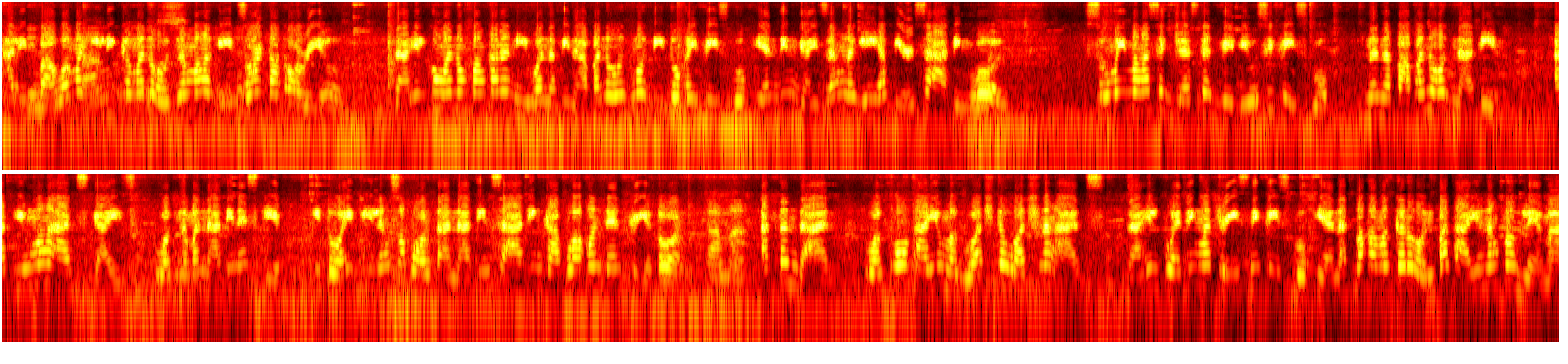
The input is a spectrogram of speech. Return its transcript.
Halimbawa, mahilig ka manood ng mga games or tutorial. Dahil kung anong pangkaraniwan na pinapanood mo dito kay Facebook, yan din guys ang nag appear sa ating wall. So may mga suggested video si Facebook na napapanood natin. At yung mga ads guys, huwag naman natin skip. Ito ay bilang suporta natin sa ating kapwa content creator. Tama. At tandaan, huwag po tayo mag-watch to watch ng ads dahil pwedeng matrace ni Facebook yan at baka magkaroon pa tayo ng problema.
